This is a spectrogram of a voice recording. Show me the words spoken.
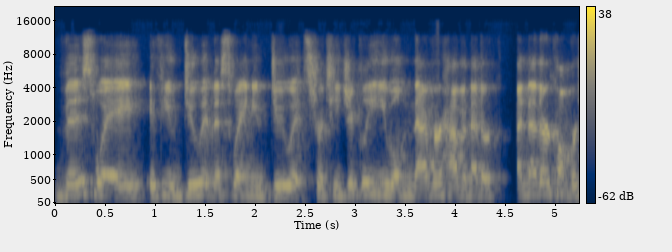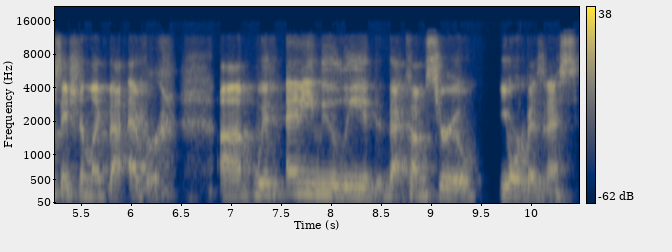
this way if you do it this way and you do it strategically you will never have another another conversation like that ever um, with any new lead that comes through your business.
